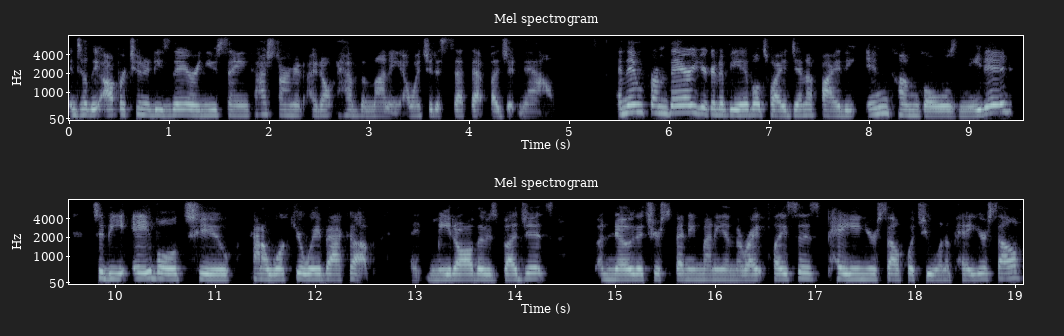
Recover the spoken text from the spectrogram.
until the opportunity's there and you saying, gosh darn it, I don't have the money. I want you to set that budget now. And then from there, you're going to be able to identify the income goals needed to be able to kind of work your way back up, eh, meet all those budgets, uh, know that you're spending money in the right places, paying yourself what you want to pay yourself,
